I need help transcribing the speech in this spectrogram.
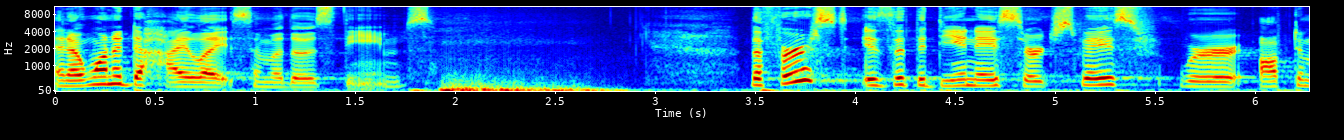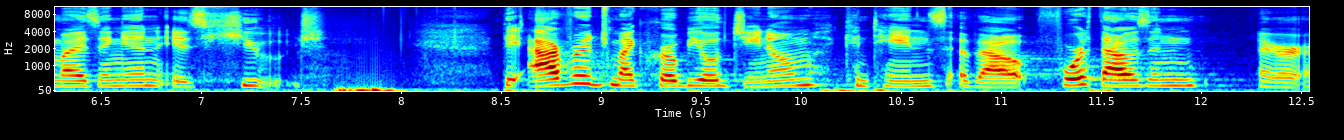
and I wanted to highlight some of those themes. The first is that the DNA search space we're optimizing in is huge. The average microbial genome contains about 4,000 or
